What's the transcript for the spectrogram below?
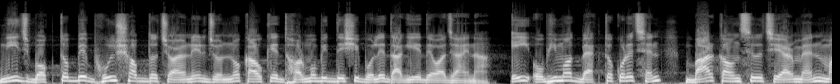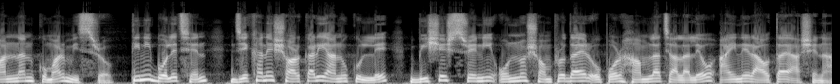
নিজ বক্তব্যে ভুল শব্দ চয়নের জন্য কাউকে ধর্মবিদ্বেষী বলে দাগিয়ে দেওয়া যায় না। এই অভিমত ব্যক্ত করেছেন Bar Council chairman Mannan Kumar Mishra. তিনি বলেছেন, যেখানে সরকারি আনুকূল্যে বিশেষ শ্রেণি অন্য সম্প্রদায়ের ওপর হামলা চালালেও আইনের আওতায় আসে না।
